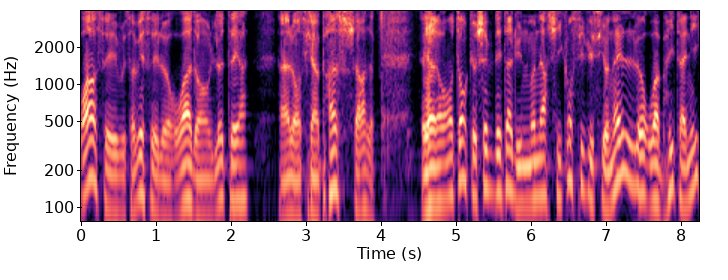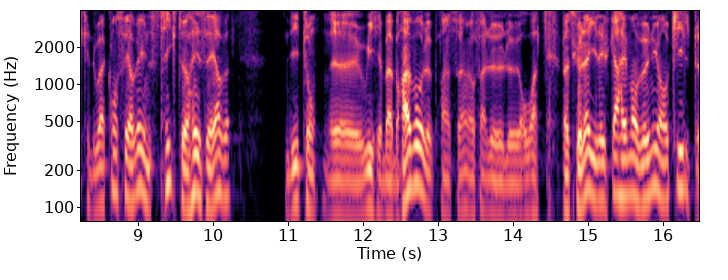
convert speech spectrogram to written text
III, vous savez, c'est le roi d'Angleterre, hein, l'ancien prince Charles. Et alors, en tant que chef d'État d'une monarchie constitutionnelle, le roi britannique doit conserver une stricte réserve, dit-on. Euh, oui, eh ben, bravo le prince, hein, enfin le, roi, parce que là, il est carrément venu en kilt.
